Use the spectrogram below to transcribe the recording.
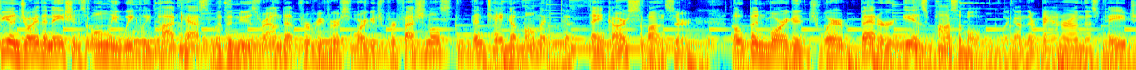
If you enjoy the nation's only weekly podcast with a news roundup for reverse mortgage professionals, then take a moment to thank our sponsor, Open Mortgage, where better is possible. Click on their banner on this page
